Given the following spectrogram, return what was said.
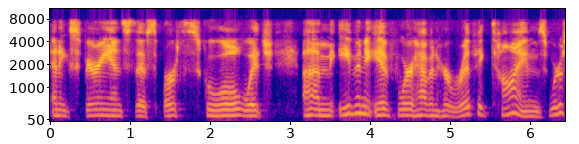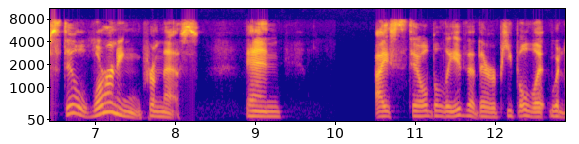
and experience this earth school, which um, even if we're having horrific times, we're still learning from this. And I still believe that there are people that would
